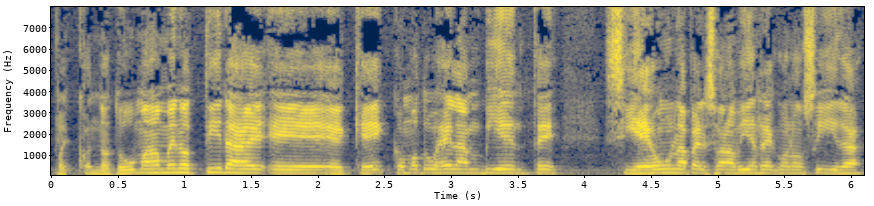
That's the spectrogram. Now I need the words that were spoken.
pues cuando tú más o menos tiras eh, eh, que, cómo tú ves el ambiente, si es una persona bien reconocida,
